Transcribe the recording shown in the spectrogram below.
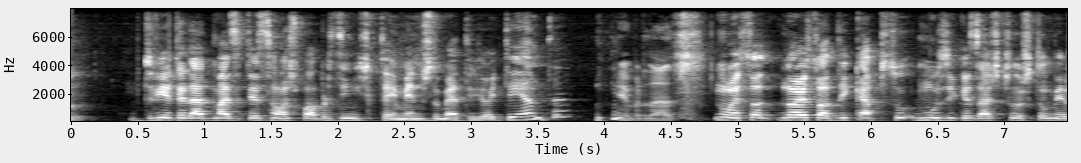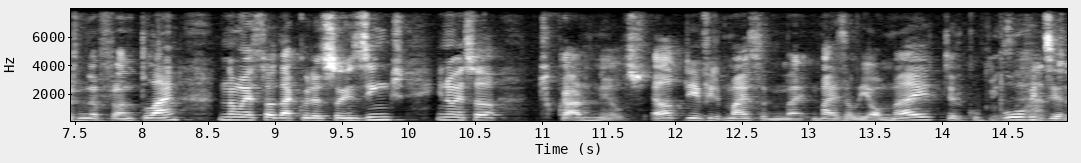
Devia ter dado mais atenção aos pobrezinhos que têm menos de 1,80m. É verdade. Não é só, não é só dedicar músicas às pessoas que estão mesmo na frontline, não é só dar coraçõezinhos e não é só tocar neles. Ela podia vir mais, mais ali ao meio, ter com o povo e dizer.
